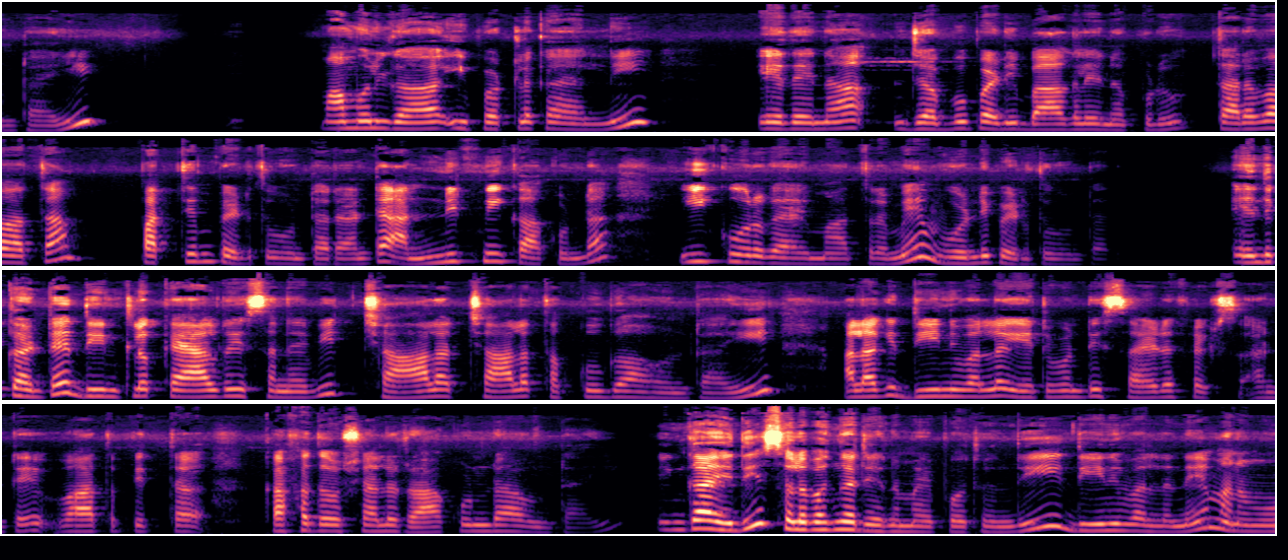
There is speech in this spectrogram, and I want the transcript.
ఉంటాయి. మామూలుగా ఈ పొట్లకాయల్ని ఏదైనా జబ్బు పడి బాగలేనప్పుడు తర్వాత పత్యం పెడుతూ ఉంటారు. అంటే అన్నిటినీ కాకుండా ఈ కూరగాయ మాత్రమే వండి పెడుతూ ఉంటారు. ఎందుకంటే దీంట్లో క్యాలరీస్ అనేవి చాలా చాలా తక్కువగా ఉంటాయి. అలాగే దీనివల్ల ఎటువంటి సైడ్ ఎఫెక్ట్స్ అంటే వాతపిత్త కఫ దోషాలు రాకుండా ఉంటాయి. ఇంకా ఇది సులభంగా జీర్ణమైపోతుంది దీనివల్లనే మనము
